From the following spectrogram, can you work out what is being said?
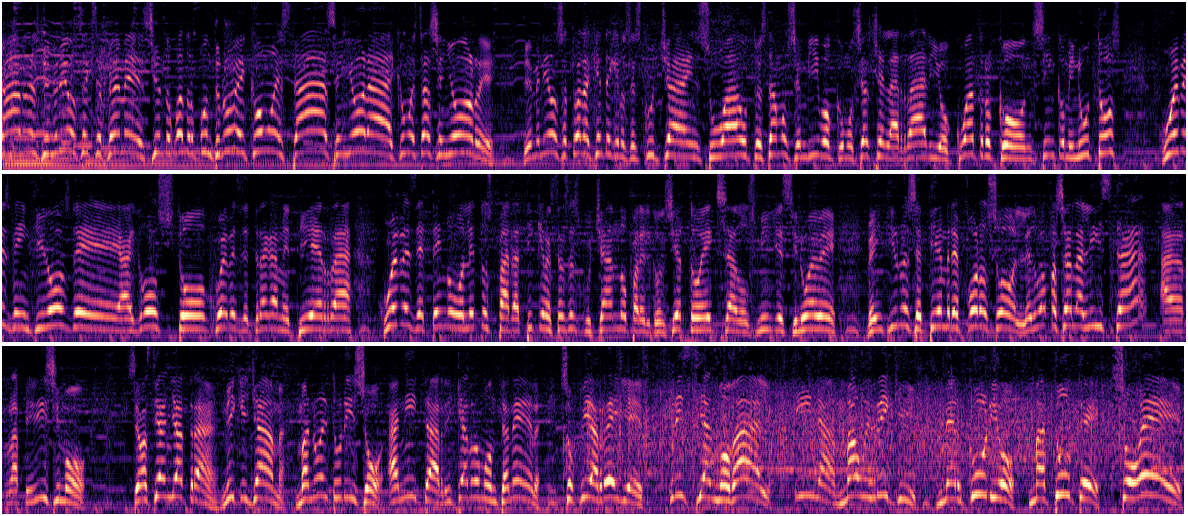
Tardes, bienvenidos a XFM 104.9. ¿Cómo está, señora? ¿Cómo está, señor? Bienvenidos a toda la gente que nos escucha en su auto. Estamos en vivo, como se hace la radio, 4 con 5 minutos. Jueves 22 de agosto, jueves de Trágame Tierra, jueves de Tengo boletos para ti que me estás escuchando para el concierto EXA 2019, 21 de septiembre, Foro Sol. Les voy a pasar la lista ah, rapidísimo. Sebastián Yatra, Nicky Jam, Manuel Turizo, Anita, Ricardo Montaner, Sofía Reyes, Cristian Nodal, Ina, Maui Ricky, Mercurio, Matute, Zoé.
